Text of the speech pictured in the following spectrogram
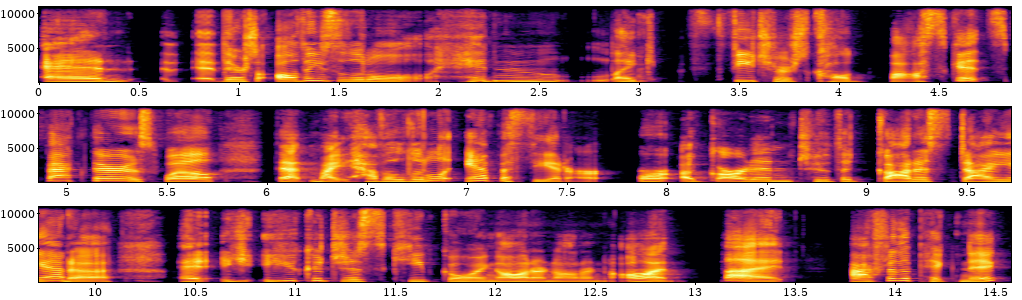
And eh, there's all these little hidden like features called bosquets back there as well that might have a little amphitheater or a garden to the goddess Diana. And you could just keep going on and on and on. But after the picnic,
